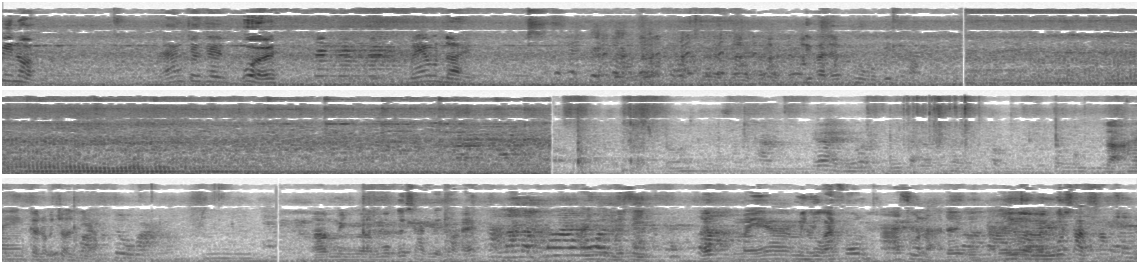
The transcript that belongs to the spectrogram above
pin rồi. Đang chơi game ui mấy em đầy đi vào trong mua một pin không dạ hay anh cần hỗ trợ gì ạ. À, mình à, mua cái sạc điện thoại ấy. anh dùng cái gì? Ơ, máy à, mình dùng iphone. À, iphone à? ở đây. Nhưng mà mình mua sạc samsung.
